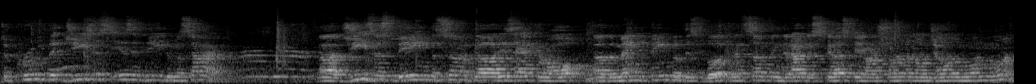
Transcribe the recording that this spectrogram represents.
to prove that Jesus is indeed the Messiah. Uh, Jesus, being the Son of God, is, after all, uh, the main theme of this book, and that's something that I discussed in our sermon on John 1 1.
